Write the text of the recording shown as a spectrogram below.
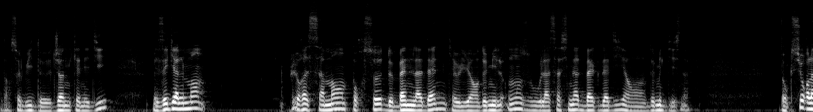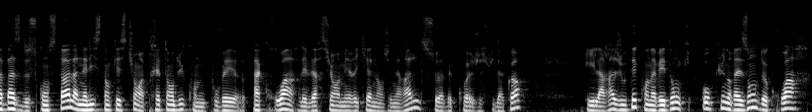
dans celui de John Kennedy, mais également plus récemment pour ceux de Ben Laden qui a eu lieu en 2011 ou l'assassinat de Baghdadi en 2019. Donc sur la base de ce constat, l'analyste en question a prétendu qu'on ne pouvait euh, pas croire les versions américaines en général, ce avec quoi je suis d'accord, et il a rajouté qu'on n'avait donc aucune raison de croire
